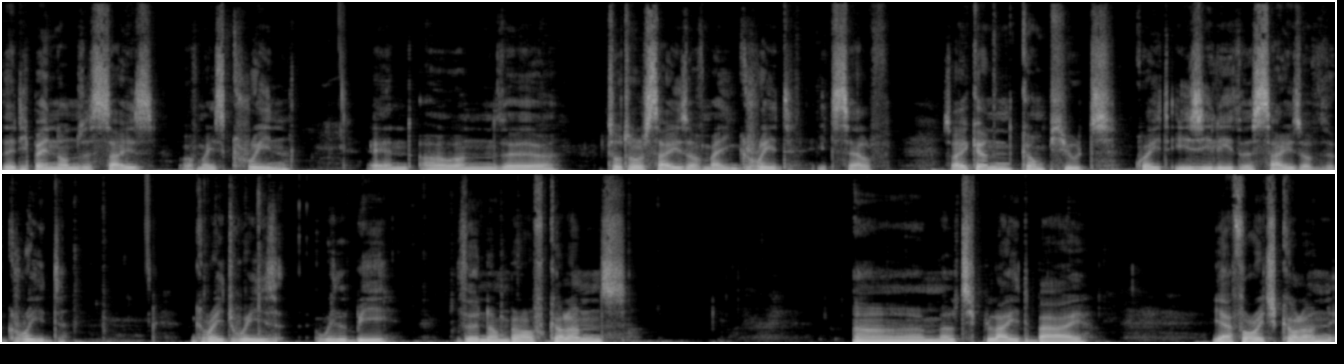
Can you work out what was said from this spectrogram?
they depend on the size of my screen and on the total size of my grid itself. So I can compute quite easily the size of the grid. Grid width will be the number of columns uh, multiplied by yeah, for each column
